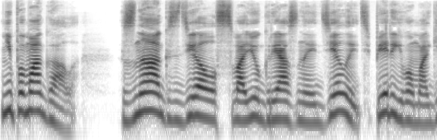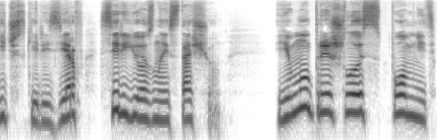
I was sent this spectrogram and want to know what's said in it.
не помогала. Знак сделал свое грязное дело, и теперь его магический резерв серьезно истощен. Ему пришлось вспомнить,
